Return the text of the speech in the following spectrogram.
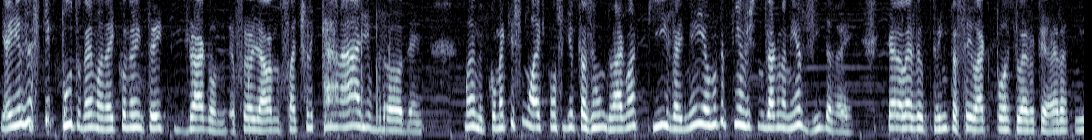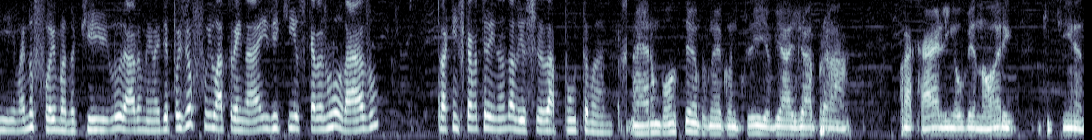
E aí eu já fiquei puto, né, mano? Aí quando eu entrei Dragon, eu fui olhar lá no site e falei, caralho, brother. Mano, como é que esse moleque conseguiu trazer um Dragon aqui, velho? Nem eu nunca tinha visto um Dragon na minha vida, velho. Que era level 30, sei lá que porra que level que era. E, mas não foi, mano, que luraram mesmo. Aí depois eu fui lá treinar e vi que os caras luravam pra quem ficava treinando ali, os filhos da puta, mano. É, Eram bons tempos, né? Quando você ia viajar pra, pra Carlin ou Venore, que tinha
